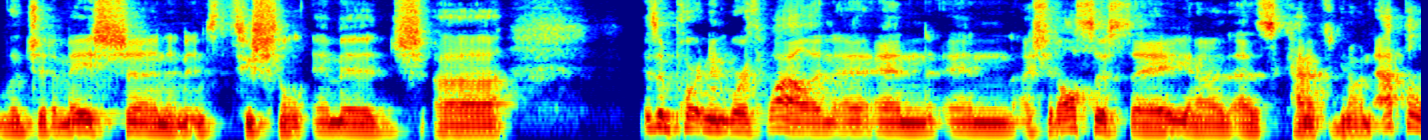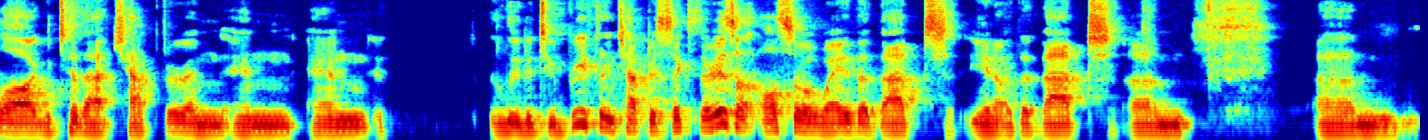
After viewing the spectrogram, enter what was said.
legitimation and institutional image uh, is important and worthwhile. And and and I should also say, you know, as kind of you know an epilogue to that chapter, and and and alluded to briefly in chapter six, there is also a way that that you know that that um, um,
